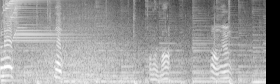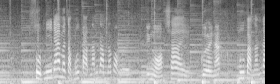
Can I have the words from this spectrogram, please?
กรึบกรุบอร่อยมากอร่อยเองสูตรนี้ได้มาจากมือปราบน้ำดำนะบอกเลย จริงเหรอใช่ คืออะไรนะมือปราบน้ำด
